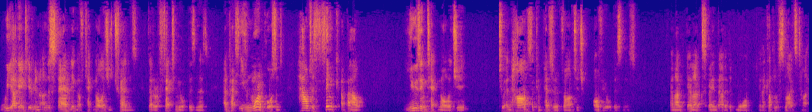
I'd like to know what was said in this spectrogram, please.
we are going to give you an understanding of technology trends that are affecting your business, and perhaps even more important, how to think about using technology to enhance the competitive advantage of your business. And again, I'll explain that a bit more in a couple of slides' time.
